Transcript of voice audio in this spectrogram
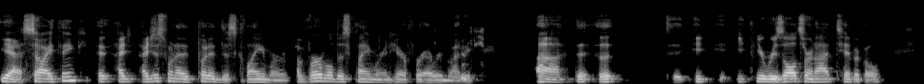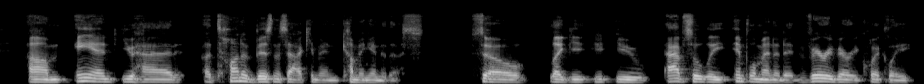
yeah so i think uh, i, I just want to put a disclaimer a verbal disclaimer in here for everybody. Uh the, the, the, your results are not typical um and you had a ton of business acumen coming into this. So like you you absolutely implemented it very very quickly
